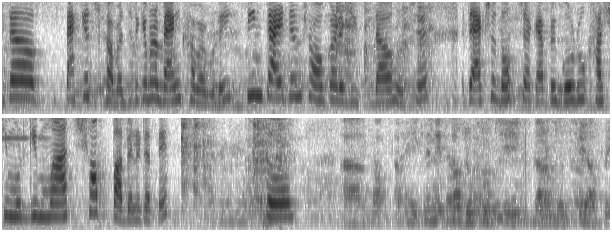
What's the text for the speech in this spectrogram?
একটা প্যাকেজ খাবার, যেটাকে আমরা ব্যাংক খাবার বলি। তিনটা আইটেম সহকারে দেওয়া হচ্ছে। এটা একশো দশ টাকা আপনি গরু খাসি মুরগি মাছ সব পাবেন এটাতে। সো আমি এখানে একটু যোগ করছি কারণ হচ্ছে আপনি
